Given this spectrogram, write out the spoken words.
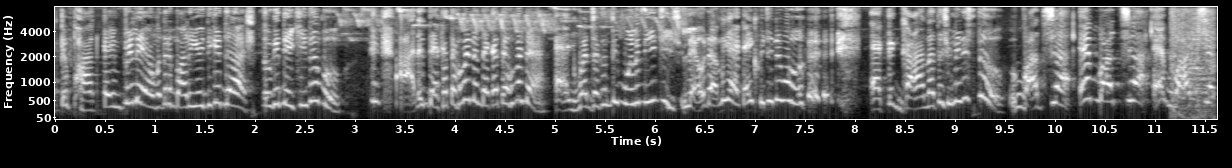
একটা ফাঁক টাইম পেলে আমাদের বাড়ি ওইদিকে যাস তোকে দেখিয়ে দেবো। আরে দেখাতে হবে না দেখাতে হবে না। একবার যখন তুই বলে দিয়েছিস লেওরা আমি একাই খুঁজে নেব। একটা গান হাতে শুনে দিস তো? বাচ্চা এ বাচ্চা এ বাচ্চা।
